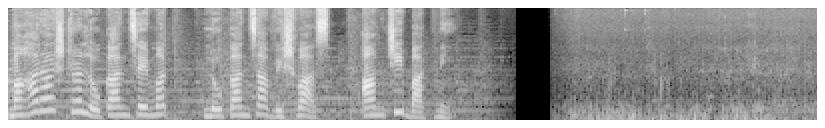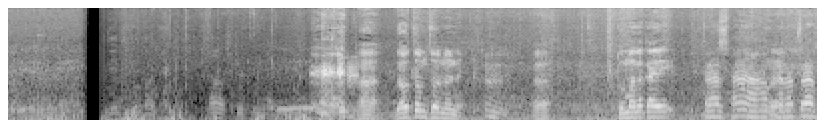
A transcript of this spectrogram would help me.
महाराष्ट्र लोकांचे मत लोकांचा विश्वास आमची बातमी. हा गौतम सोनवणे. हा. तुम्हाला काय? त्रास हा आपल्याला त्रास.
